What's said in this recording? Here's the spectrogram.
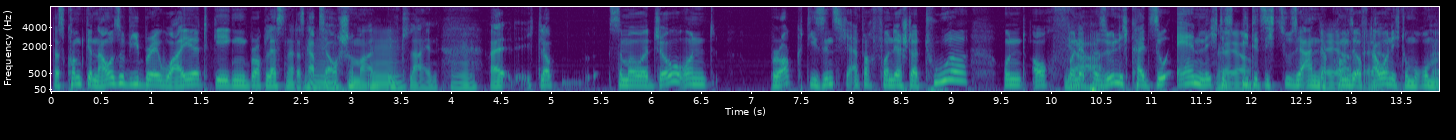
das kommt genauso wie Bray Wyatt gegen Brock Lesnar. Das gab es ja auch schon mal Mhm. in klein. Mhm. Weil ich glaube, Samoa Joe und Brock, die sind sich einfach von der Statur und auch von Ja. der Persönlichkeit so ähnlich, das Ja, ja. bietet sich zu sehr an. Da kommen sie auf Dauer nicht drum rum.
